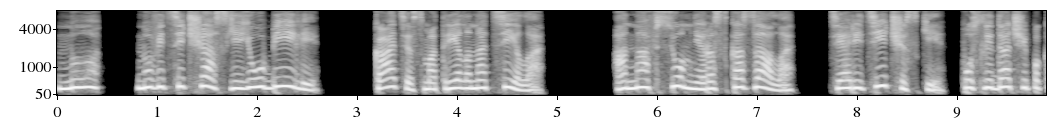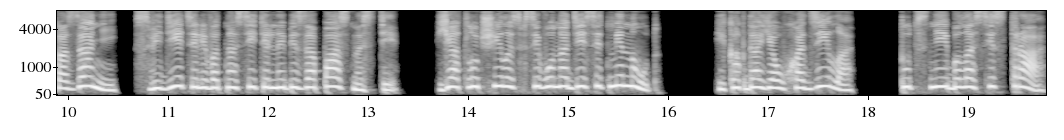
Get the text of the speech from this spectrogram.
Но, но ведь сейчас ее убили, Катя смотрела на тело. Она все мне рассказала. Теоретически, после дачи показаний, свидетели в относительной безопасности. Я отлучилась всего на 10 минут. И когда я уходила, тут с ней была сестра.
